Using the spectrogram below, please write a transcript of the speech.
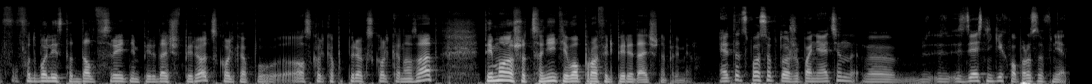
футболист отдал в среднем передач вперед, сколько, сколько поперек, сколько назад, ты можешь оценить его профиль передач, например. Этот способ тоже понятен. Э, здесь никаких вопросов нет.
